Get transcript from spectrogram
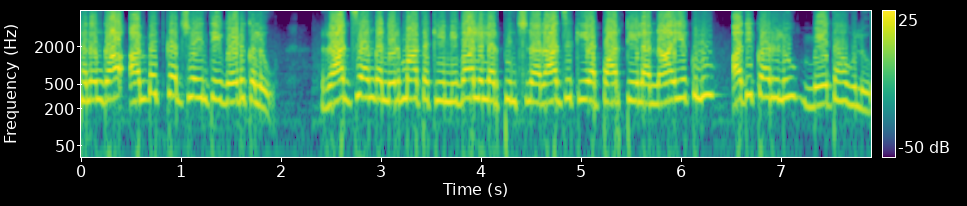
ఘనంగా అంబేద్కర్ జయంతి వేడుకలు రాజ్యాంగ నిర్మాతకి నివాళులర్పించిన రాజకీయ పార్టీల నాయకులు అధికారులు మేధావులు.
